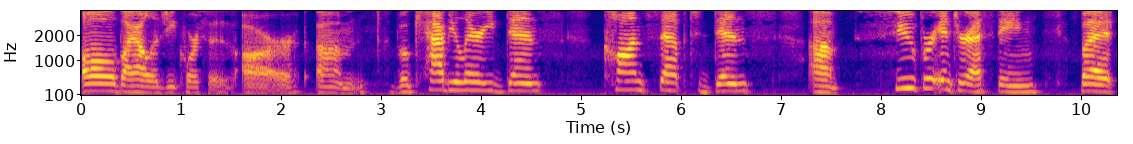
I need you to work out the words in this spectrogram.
All biology courses are um, vocabulary dense, concept dense, um, super interesting, but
